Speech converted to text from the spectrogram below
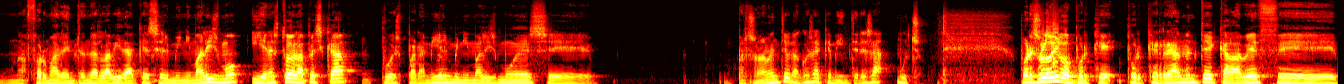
una forma de entender la vida que es el minimalismo. Y en esto de la pesca, pues para mí el minimalismo es... Eh, personalmente una cosa que me interesa mucho. Por eso lo digo, porque, porque realmente cada vez eh,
